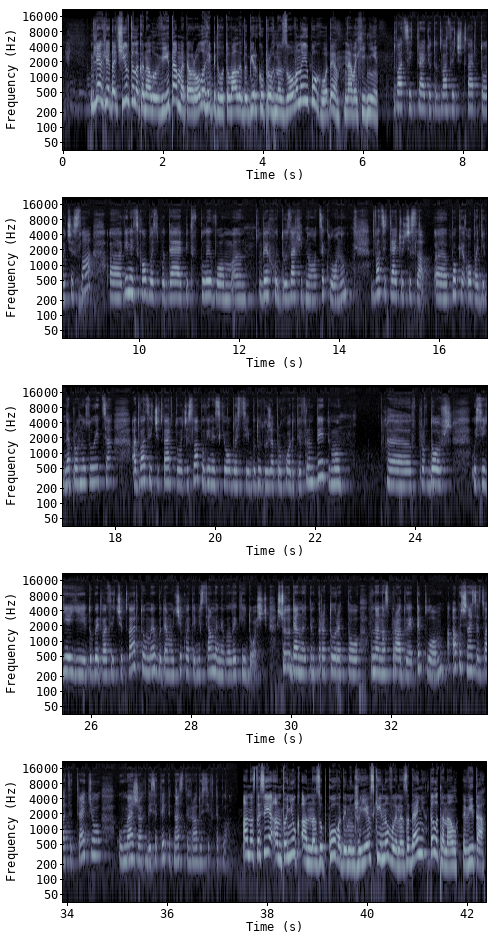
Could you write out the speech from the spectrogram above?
Для глядачів телеканалу Віта метеорологи підготували добірку прогнозованої погоди на вихідні. 23 та 24 числа е, Вінницька область буде під впливом е, виходу західного циклону. 23 числа е, поки опадів не прогнозується, а 24 числа по Вінницькій області будуть вже проходити фронти, тому впродовж усієї доби 24 ми будемо очікувати місцями невеликий дощ. Щодо денної температури, то вона нас порадує теплом, а починається з 23 у межах 10-15 градусів тепла. Анастасія Антонюк, Анна Зубкова, Демін Жиєвський. Новини за день. Телеканал Віта.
